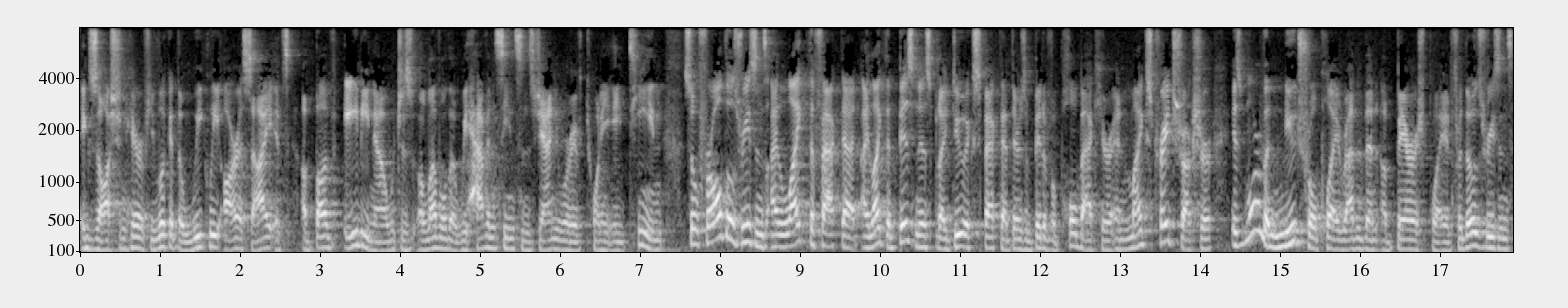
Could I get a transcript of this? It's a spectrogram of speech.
exhaustion here. If you look at the weekly RSI, it's above 80 now, which is a level that we haven't seen since January of 2018. So, for all those reasons, I like the fact that I like the business, but I do expect that there's a bit of a pullback here. And Mike's trade structure is more of a neutral play rather than a bearish play. And for those reasons,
